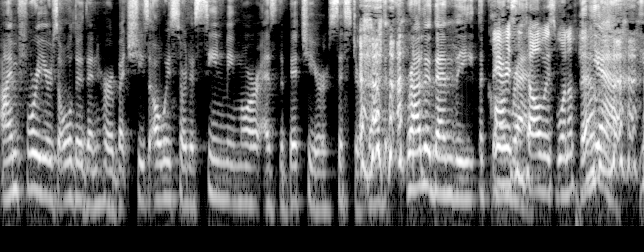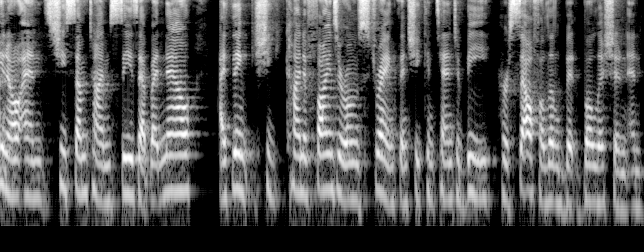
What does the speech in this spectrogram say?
I'm four years older than her, but she's always sort of seen me more as the bitchier sister rather, rather than the, the comrade isn't always one of them. yeah, you know, and she sometimes sees that. But now I think she kind of finds her own strength and she can tend to be herself a little bit bullish and, and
